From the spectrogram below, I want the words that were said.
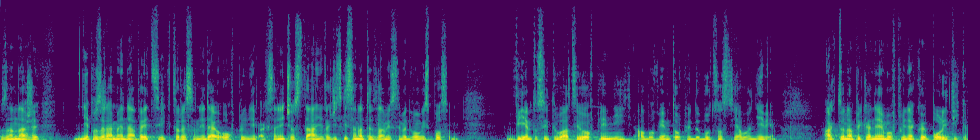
To znamená, že nepozeráme na veci, ktoré sa nedajú ovplyvniť. Ak sa niečo stane, tak vždy sa na to zamyslíme dvomi spôsobmi. Viem tú situáciu ovplyvniť, alebo viem to ovplyvniť do budúcnosti, alebo neviem. Ak to napríklad neviem ovplyvniť, ako je politika.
